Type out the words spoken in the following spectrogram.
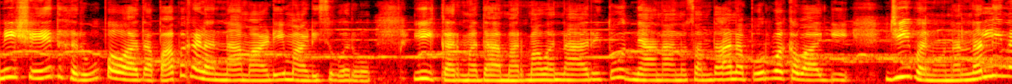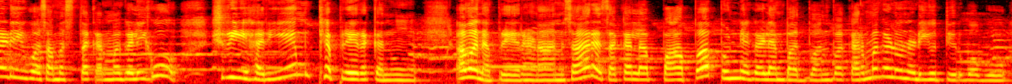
ನಿಷೇಧ ರೂಪವಾದ ಪಾಪಗಳನ್ನು ಮಾಡಿ ಮಾಡಿಸುವರು. ಈ ಕರ್ಮದ ಮರ್ಮವನ್ನು ಅರಿತು ಜ್ಞಾನಾನುಸಂಧಾನಪೂರ್ವಕವಾಗಿ ಜೀವನು ನನ್ನಲ್ಲಿ ನಡೆಯುವ ಸಮಸ್ತ ಕರ್ಮಗಳಿಗೂ ಶ್ರೀಹರಿಯೇ ಮುಖ್ಯ ಪ್ರೇರಕನು. ಅವನ ಪ್ರೇರಣಾನುಸಾರ ಸಕಲ ಪಾಪ ಪುಣ್ಯಗಳೆಂಬ ದ್ವಂದ್ವ ಕರ್ಮಗಳು ನಡೆಯುತ್ತಿರುವವು.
